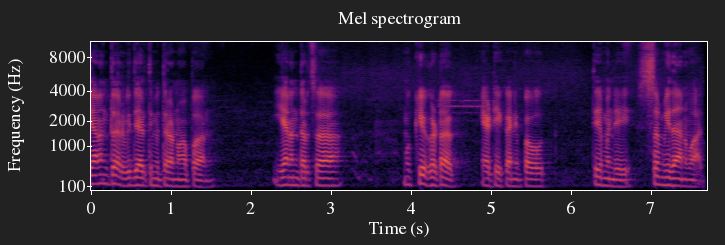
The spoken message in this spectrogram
त्यानंतर विद्यार्थी मित्रांनो आपण यानंतरचा मुख्य घटक या ठिकाणी पाहूत ते म्हणजे संविधानवाद.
